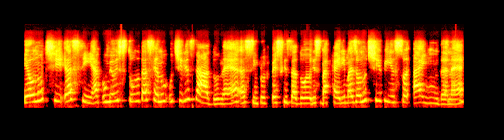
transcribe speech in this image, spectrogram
Eu não tinha, assim, a, o meu estudo está sendo utilizado, né, assim, por pesquisadores Bacairi, mas eu não tive isso ainda, né?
